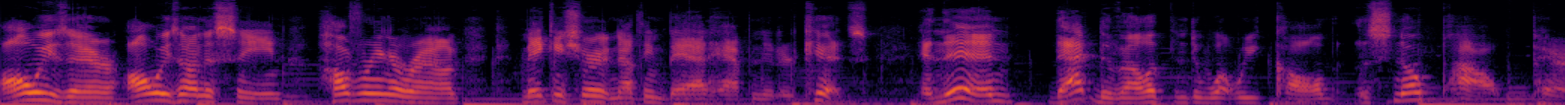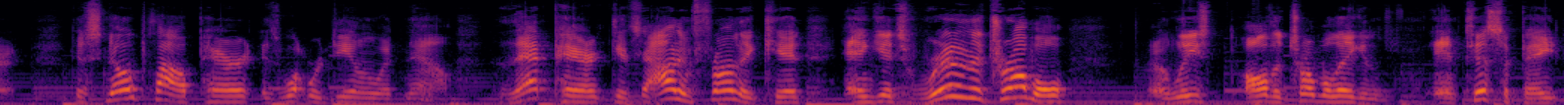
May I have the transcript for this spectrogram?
Always there, always on the scene, hovering around, making sure that nothing bad happened to their kids. And then that developed into what we called the snowplow parent. The snowplow parent is what we're dealing with now. That parent gets out in front of the kid and gets rid of the trouble, at least all the trouble they can anticipate,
